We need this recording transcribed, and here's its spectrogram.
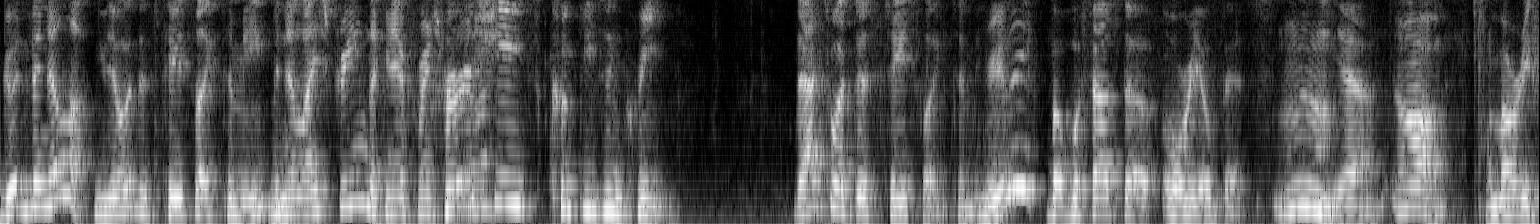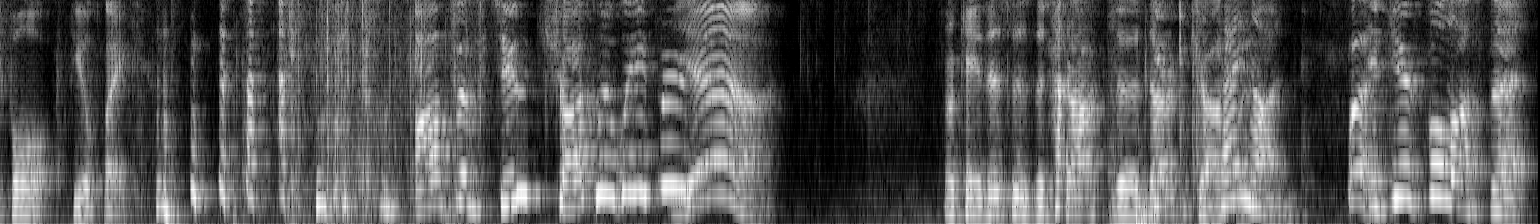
Good vanilla. You know what this tastes like to me? Vanilla ice cream, like you have French vanilla? Hershey's cookies and cream. That's what this tastes like to me. Really? But without the Oreo bits. Mmm. Yeah. Oh, I'm already full, feels like. Off of two chocolate wafers? yeah! Okay, this is the choc the dark Yeah, chocolate. Hang on. What? If you're full off that,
